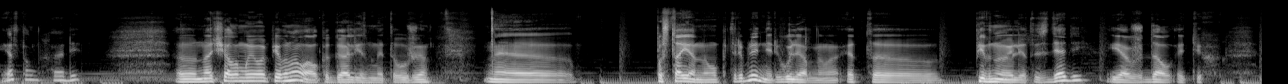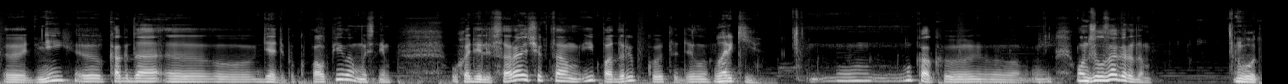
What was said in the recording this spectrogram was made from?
Я стал находить. Э, начало моего пивного алкоголизма – это уже э, постоянного употребления, регулярного. Это пивное лето с дядей. Я ждал этих э, дней, э, когда э, дядя покупал пиво, мы с ним уходили в сарайчик там и под рыбку это дело. Ларьки. Ну как, он жил за городом, вот,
